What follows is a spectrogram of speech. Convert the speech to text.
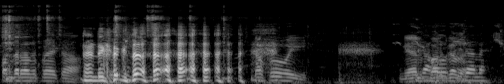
15 ਰੁਪਏ ਦਾ ਠੰਡੇ ਕਗਲਾ ਚੱਕੋ ਬਈ। ਗੈਲ 버ਗਰ ਹਾਂ? ਬਸ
